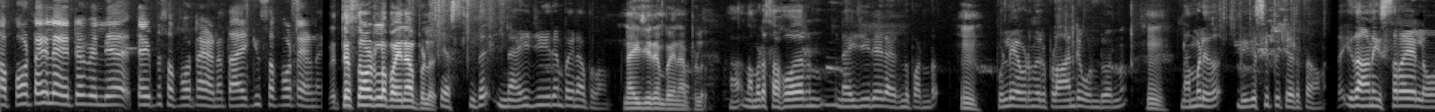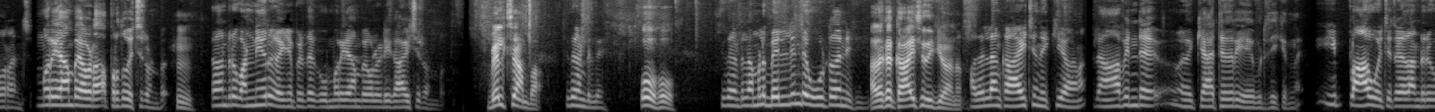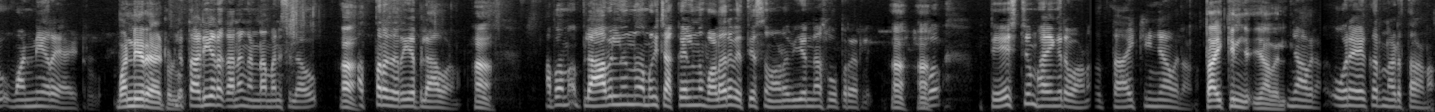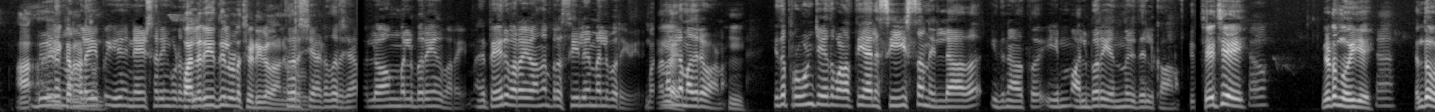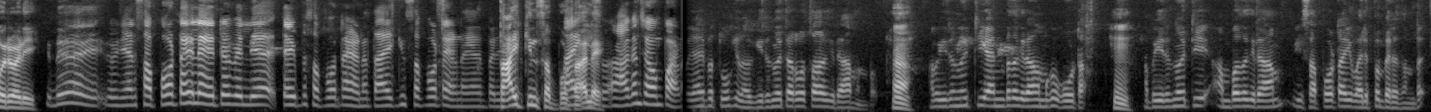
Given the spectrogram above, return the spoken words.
സപ്പോട്ടയിലെ ഏറ്റവും വലിയ type സപ്പോർട്ടയാണ് Thai king സപ്പോർട്ടയാണ്. വ്യത്യസ്തമായിട്ടുള്ള പൈനാപ്പിൾ യെസ് ഇത് നൈജീരിയൻ പൈനാപ്പിൾ ആണ്. നൈജീരിയൻ പൈനാപ്പിൾ നമ്മുടെ സഹോദരൻ നൈജീരിയയിലായിരുന്നു പണ്ട്. പുള്ളി അവിടെ നിന്ന് ഒരു പ്ലാന്റ് കൊണ്ടുവന്ന് നമ്മളിത് വികസിപ്പിച്ചെടുത്താണ് ഇതാണ് ഇസ്രായേൽ ഓറഞ്ച്. ഉമ്മറിയാമ്പ അവിടെ അപ്പുറത്ത് വെച്ചിട്ടുണ്ട്. ഏതാണ്ട് ഒരു വൺ ഇയർ കഴിഞ്ഞപ്പോഴത്തേക്ക് ഉമ്മറിയാമ്പ ഓൾറെഡി കായ്ച്ചിട്ടുണ്ട്. ബെൽച്ചാമ്പ ഇത് കണ്ടില്ലേ? ഓഹോ. ഇത് കണ്ടില്ലേ? നമ്മൾ ബെല്ലിന്റെ കൂട്ട് തന്നെ ഇരിക്കും. അതൊക്കെ കാഴ്ച നിൽക്കുകയാണ് അതെല്ലാം കാഴ്ച നിൽക്കുകയാണ് പ്ലാവിന്റെ കാറ്റഗറി ഇവിടെ ഇരിക്കുന്നത് ഈ പ്ലാവ് വെച്ചിട്ട് ഏതാണ്ട് ഒരു വൺ ഇയർ ആയിട്ടുള്ളൂ. വൺ ഇയർ ആയിട്ടുള്ളൂ. തടിയുടെ കനം കണ്ടാൽ മനസ്സിലാവും. അത്ര ചെറിയ പ്ലാവാണ്. അപ്പം പ്ലാവിൽ നിന്ന് നമുക്ക് ചക്കയിൽ നിന്ന് വളരെ വ്യത്യസ്തമാണ് വിയന്ന സൂപ്പർ എർലി അപ്പോൾ ടേസ്റ്റും ഭയങ്കരമാണ്. തായ്ക്കിഞ്ഞാവലാണ് തായ്ക്കിഞ്ഞാവൽ ഞാവലാണ്. ഒരു ഏക്കറിനടുത്താണ്. വീട് നമ്മൾ ഈ നഴ്സറിയും കൂടെ പല രീതിയിലുള്ള ചെടികളാണ്. തീർച്ചയായിട്ടും തീർച്ചയായിട്ടും. ലോങ് മൽബറി എന്ന് പറയും. പേര് പറയുവാന്ന് ബ്രസീലിയൻ മൽബറി? നല്ല മധുരമാണ്. ഇത് പ്രൂൺ ചെയ്ത് വളർത്തിയാൽ സീസൺ ഇല്ലാതെ ഇതിനകത്ത് ഈ മൽബറി എന്നും ഇതിൽ കാണും. ചേച്ചിയേ ഇങ്ങോട്ട് നോക്കിയേ. എന്താ പരിപാടി? ഇത് ഞാൻ സപ്പോർട്ടയിലെ ഏറ്റവും വലിയ ടൈപ്പ് സപ്പോർട്ടയാണ്. തായ്ക്കിൻ സപ്പോർട്ടയാണ് ഞാൻ തായ്ക്കിൻ സപ്പോർട്ട അല്ലേ? ആകം ചുവപ്പാണ്. ഞാനിപ്പോൾ തൂക്കി നോക്കി. ഇരുന്നൂറ്റി അറുപത്താറ് ഗ്രാം ഉണ്ട്. അപ്പൊ അപ്പോൾ ഇരുന്നൂറ്റി അൻപത് ഗ്രാം നമുക്ക് കൂട്ടാം. അപ്പൊ അപ്പോൾ ഇരുന്നൂറ്റി അമ്പത് ഗ്രാം ഈ സപ്പോർട്ടായി വലിപ്പം വരുന്നുണ്ട്.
